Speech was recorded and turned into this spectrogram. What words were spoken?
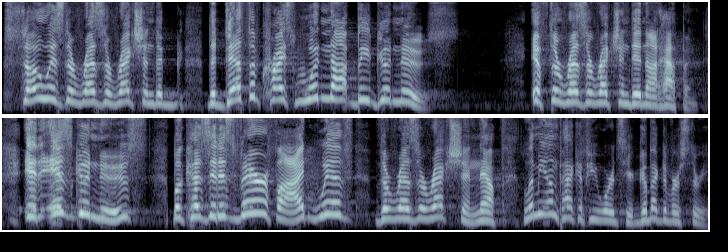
so is the resurrection. The, the death of Christ would not be good news if the resurrection did not happen. It is good news because it is verified with the resurrection. Now, let me unpack a few words here. Go back to verse 3.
